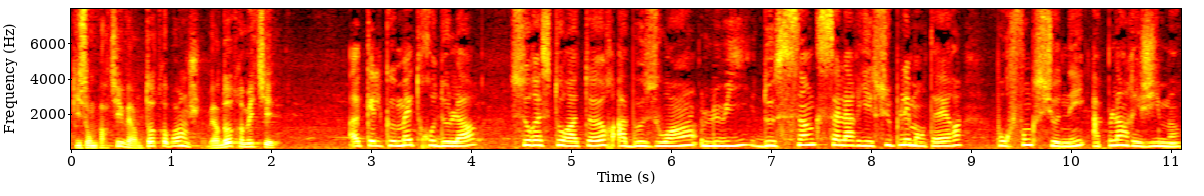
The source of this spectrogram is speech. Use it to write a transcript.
qui sont partis vers d'autres branches, vers d'autres métiers. À quelques mètres de là, ce restaurateur a besoin, lui, de 5 salariés supplémentaires pour fonctionner à plein régime.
